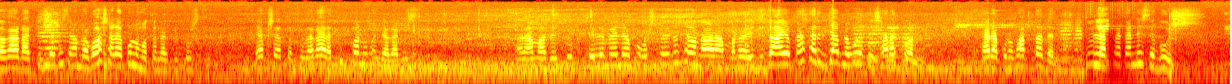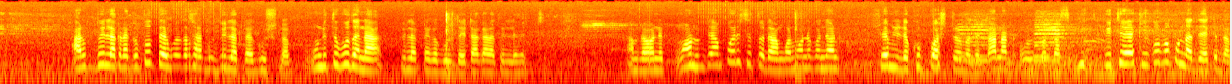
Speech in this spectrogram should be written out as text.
জায়গাটা কিনলে দিচ্ছে আমরা বসাটা কোনো মতন আর কি করছি। একসাথে জায়গা আর তিপ্পান্ন কোন জায়গা দিচ্ছে আর আমাদের খুব ছেলে মেয়েরা কষ্ট হইতেছে আমরা এই যে দায় কাছারি যে আমরা বলতে সারাক্ষণ তারা কোনো ভাবতা দেন দুই লাখ টাকা নিচ্ছে ঘুষ। আর দুই লাখ টাকা তুলতে দুই লাখ টাকা ঘুষ লাভ। উনি তো বুঝে না, দুই লাখ টাকা ঘুষ দেয় টাকাটা তুললে হচ্ছে। আমরা অনেক মন যেমন পরিচিতটা আমার মনে করেন যখন ফ্যামিলিটা খুব কষ্টের মধ্যে টানা ওই করতেছে পিঠে কী করব কোনটা দিয়ে কেনা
